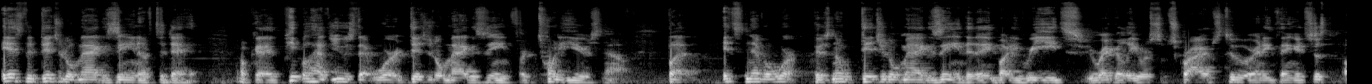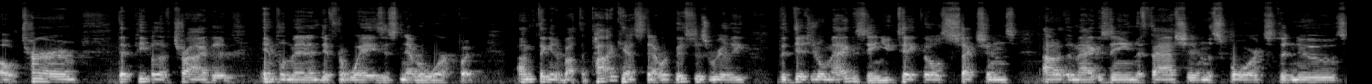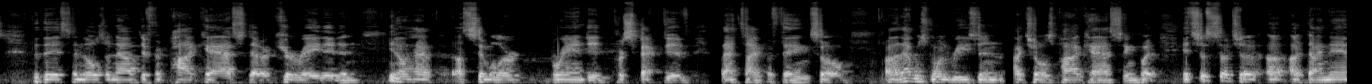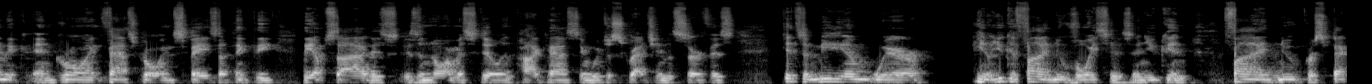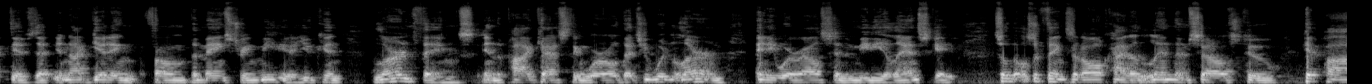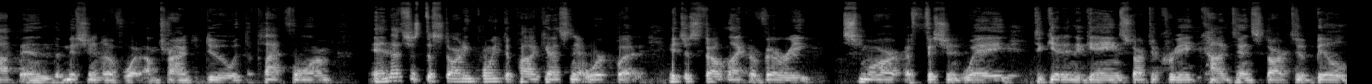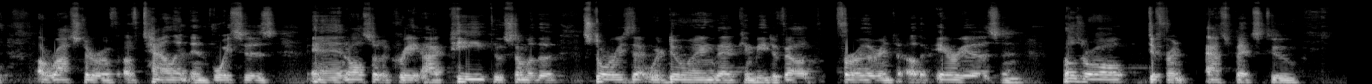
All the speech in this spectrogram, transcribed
is the digital magazine of today. Okay. People have used that word digital magazine for 20 years now. But it's never worked. There's no digital magazine that anybody reads regularly or subscribes to or anything. It's just a term that people have tried to implement in different ways. It's never worked. But I'm thinking about the podcast network. This is really the digital magazine. You take those sections out of the magazine, the fashion, the sports, the news, the this, and those are now different podcasts that are curated and, you know, have a similar branded perspective, that type of thing. So uh, that was one reason I chose podcasting. But it's just such a, a, a dynamic and growing, fast growing space. I think the the upside is is enormous still in podcasting. We're just scratching the surface. It's a medium where you know you can find new voices and you can find new perspectives that you're not getting from the mainstream media. You can learn things in the podcasting world that you wouldn't learn anywhere else in the media landscape. So those are things that all kind of lend themselves to hip hop and the mission of what I'm trying to do with the platform. And that's just the starting point, the podcast network, but it just felt like a very smart, efficient way to get in the game, start to create content, start to build a roster of, of talent and voices, and also to create IP through some of the stories that we're doing that can be developed further into other areas. And those are all different aspects to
